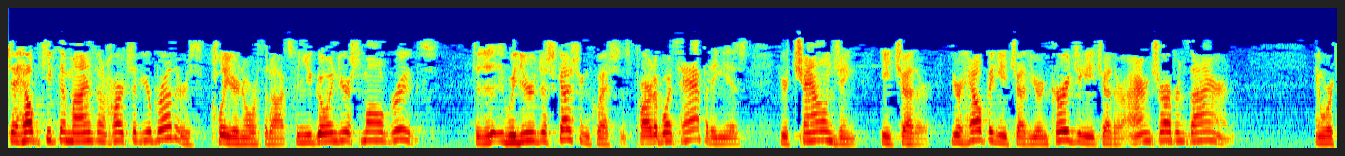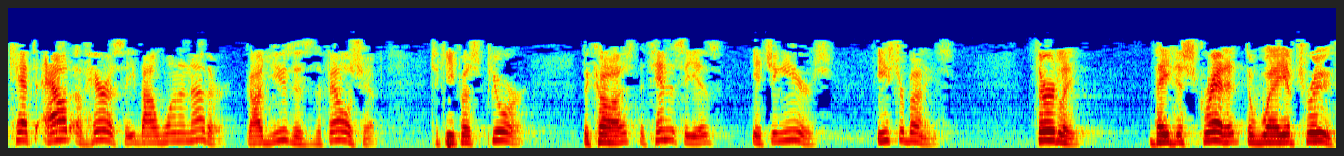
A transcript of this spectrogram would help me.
to help keep the minds and hearts of your brothers clear and orthodox when you go into your small groups to, with your discussion questions. Part of what's happening is you're challenging each other, you're helping each other, you're encouraging each other. Iron sharpens iron. And we're kept out of heresy by one another. God uses the fellowship to keep us pure because the tendency is itching ears, Easter bunnies. Thirdly, they discredit the way of truth.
